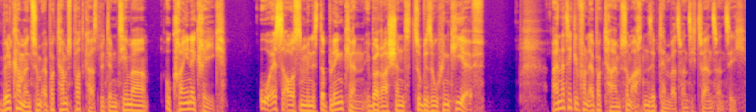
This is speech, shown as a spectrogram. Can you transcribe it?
Willkommen zum Epoch Times Podcast mit dem Thema Ukraine-Krieg. US-Außenminister Blinken überraschend zu Besuch in Kiew. Ein Artikel von Epoch Times vom 8. September 2022.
